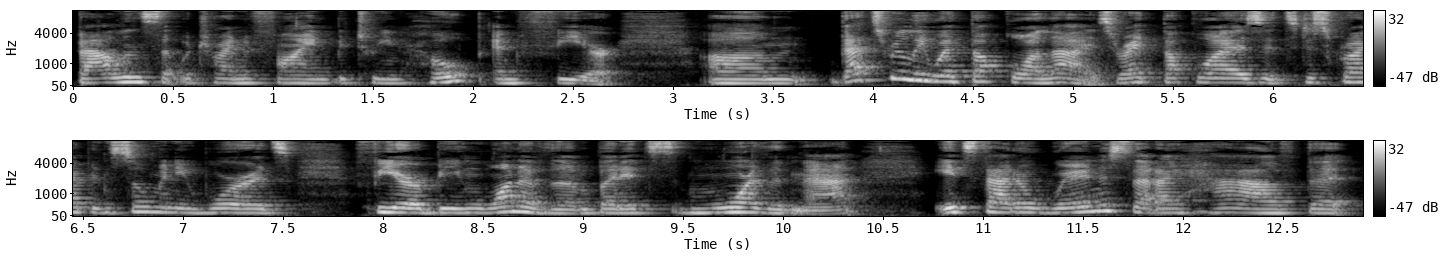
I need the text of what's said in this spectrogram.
balance that we're trying to find between hope and fear. Um, that's really where taqwa lies, right? Taqwa is, it's described in so many words, fear being one of them, but it's more than that. It's that awareness that I have that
